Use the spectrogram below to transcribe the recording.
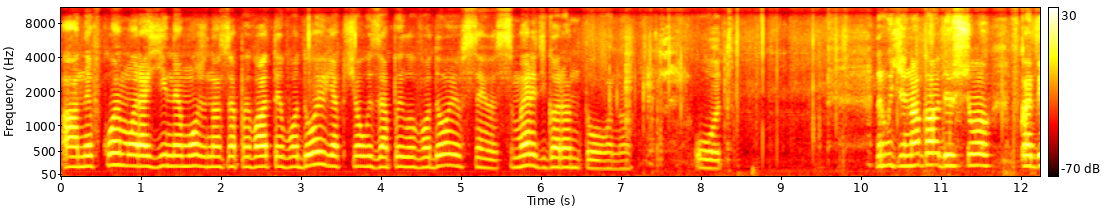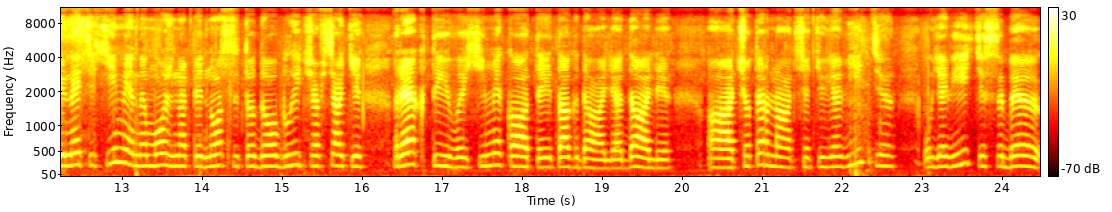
а не в коєму разі не можна запивати водою. Якщо ви запили водою, все, смерть гарантована. От. Друзі, нагадую, що в кабінеті хімії не можна підносити до обличчя всякі реактиви, хімікати і так далі. Далі. А, 14. Уявіть, уявіть себе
